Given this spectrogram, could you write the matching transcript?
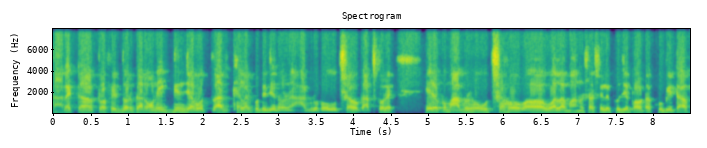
তার একটা ট্রফির দরকার অনেক দিন যাবত তার খেলার প্রতি যে ধরনের আগ্রহ, উৎসাহ কাজ করে, এরকম আগ্রহ, উৎসাহ ওয়ালা মানুষ আসলে খুঁজে পাওয়াটা খুবই টাফ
